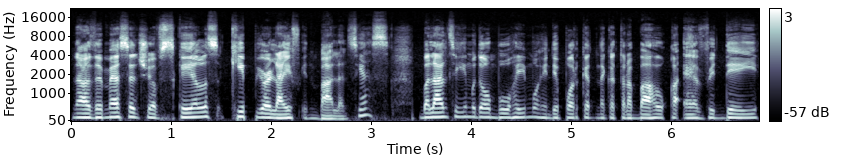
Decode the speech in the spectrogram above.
Now, the message of scales, keep your life in balance. Yes, balansehin mo daw ang buhay mo. Hindi porket nagkatrabaho ka every day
